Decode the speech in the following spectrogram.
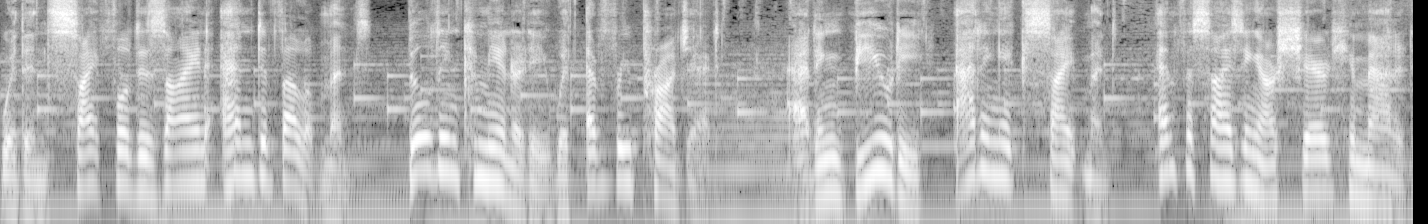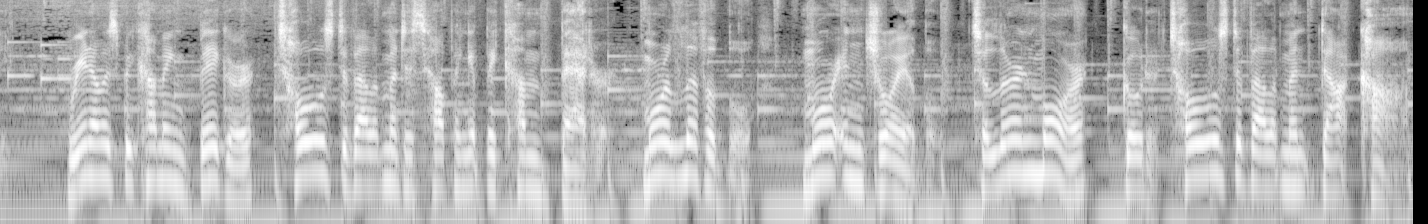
with insightful design and development, building community with every project, adding beauty, adding excitement, emphasizing our shared humanity. Reno is becoming bigger. Tolles development is helping it become better, more livable, more enjoyable. To learn more, go to tollesdevelopment.com.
